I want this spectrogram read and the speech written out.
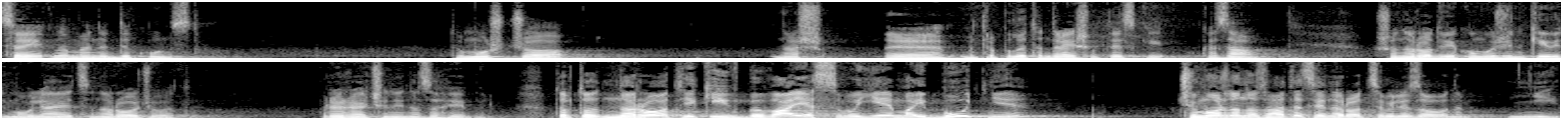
Це, як на мене, дикунство. Тому що наш е, митрополит Андрей Шептицький казав, що народ, в якому жінки відмовляються народжувати, приречений на загибель. Тобто народ, який вбиває своє майбутнє, чи можна назвати цей народ цивілізованим? Ні.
